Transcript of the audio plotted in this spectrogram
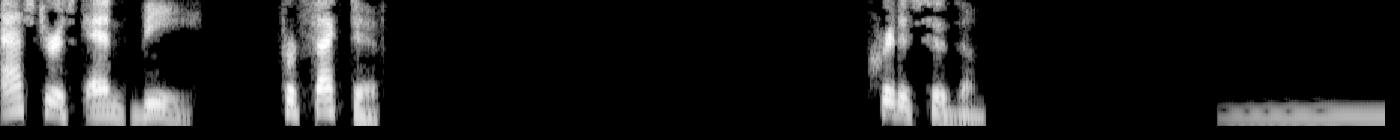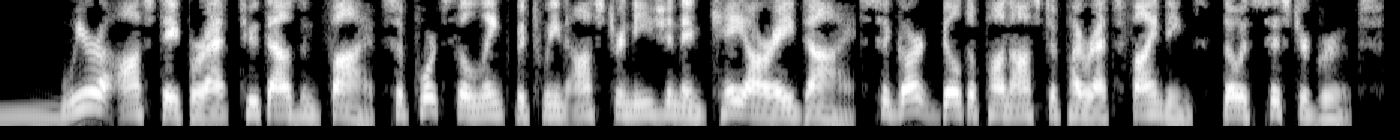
Asterisk N V. Perfective. Criticism Wira Ostapirat 2005 supports the link between Austronesian and Kra Dai Sagart built upon Ostapirat's findings, though as sister groups.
